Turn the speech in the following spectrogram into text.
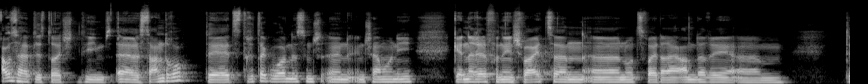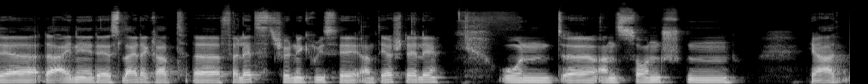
Außerhalb des deutschen Teams. Äh, Sandro, der jetzt Dritter geworden ist in, in, in Chamonix. Generell von den Schweizern äh, nur zwei, drei andere. Ähm, der, der eine, der ist leider gerade äh, verletzt. Schöne Grüße an der Stelle. Und äh, ansonsten, ja,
